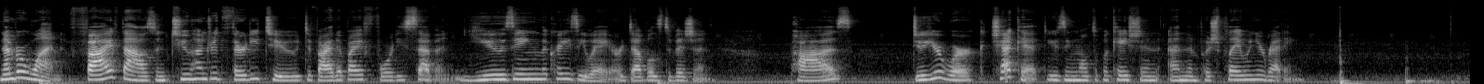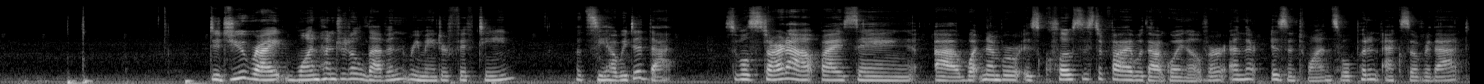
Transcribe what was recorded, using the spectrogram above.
Number one, 5,232 divided by 47 using the crazy way or doubles division. Pause, do your work, check it using multiplication, and then push play when you're ready. Did you write 111 remainder 15? Let's see how we did that. So we'll start out by saying uh, what number is closest to 5 without going over, and there isn't one, so we'll put an X over that.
